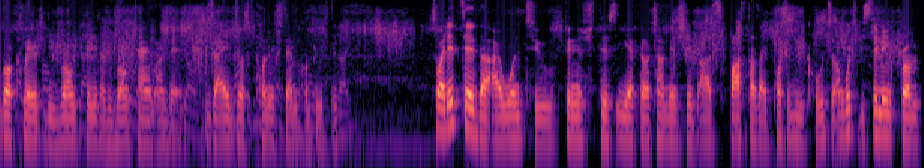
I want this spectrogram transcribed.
got cleared to the wrong place at the wrong time, and then Zai just punished them completely. So I did say that I want to finish this EFL Championship as fast as I possibly could. So I'm going to be simming from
